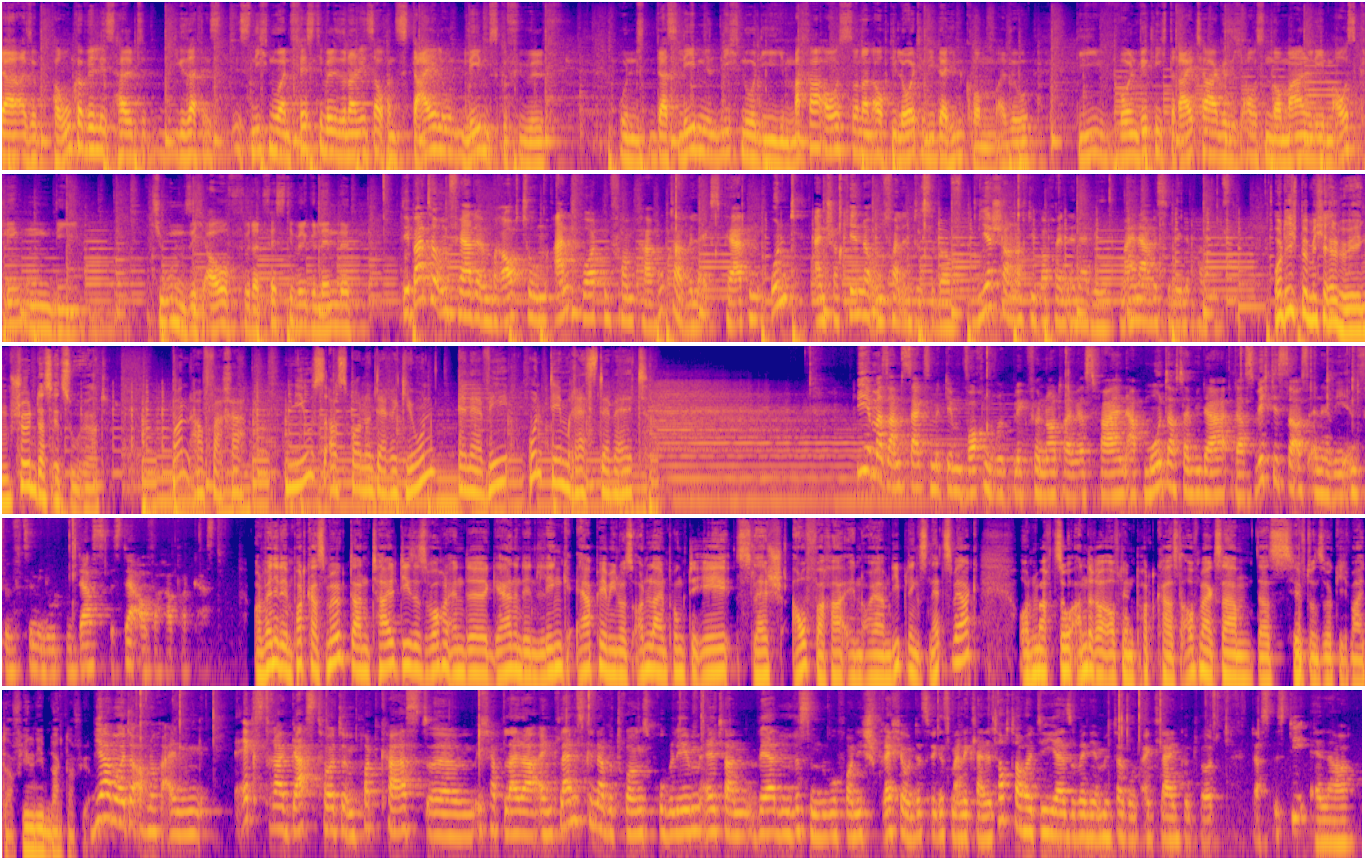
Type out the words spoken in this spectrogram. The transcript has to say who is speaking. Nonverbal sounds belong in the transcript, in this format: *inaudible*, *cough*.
Speaker 1: Ja, also Parukaville ist halt, wie gesagt, ist, ist nicht nur ein Festival, sondern ist auch ein Style und ein Lebensgefühl. Und das leben nicht nur die Macher aus, sondern auch die Leute, die da hinkommen. Also die wollen wirklich drei Tage sich aus dem normalen Leben ausklinken, die tunen sich auf für das Festivalgelände.
Speaker 2: Debatte um Pferde im Brauchtum, Antworten vom Parukaville-Experten und ein schockierender Unfall in Düsseldorf. Wir schauen auf die Woche in NRW. Mein Name ist Helene Pawlitzki.
Speaker 3: Und ich bin Michael Höhing. Schön, dass ihr zuhört.
Speaker 4: Bonn Aufwacher. News aus Bonn und der Region, NRW und dem Rest der Welt.
Speaker 2: Wie immer samstags mit dem Wochenrückblick für Nordrhein-Westfalen. Ab Montag dann wieder das Wichtigste aus NRW in 15 Minuten. Das ist der Aufwacher-Podcast.
Speaker 3: Und wenn ihr den Podcast mögt, dann teilt dieses Wochenende gerne den Link rp-online.de slash Aufwacher in eurem Lieblingsnetzwerk und macht so andere auf den Podcast aufmerksam. Das hilft uns wirklich weiter. Vielen lieben Dank dafür.
Speaker 2: Wir haben heute auch noch einen extra Gast heute im Podcast. Ähm, ich habe leider ein kleines Kinderbetreuungsproblem. Eltern werden wissen, wovon ich spreche und deswegen ist meine kleine Tochter heute hier. Also wenn ihr im Hintergrund ein Kleinkind hört, das ist die Ella.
